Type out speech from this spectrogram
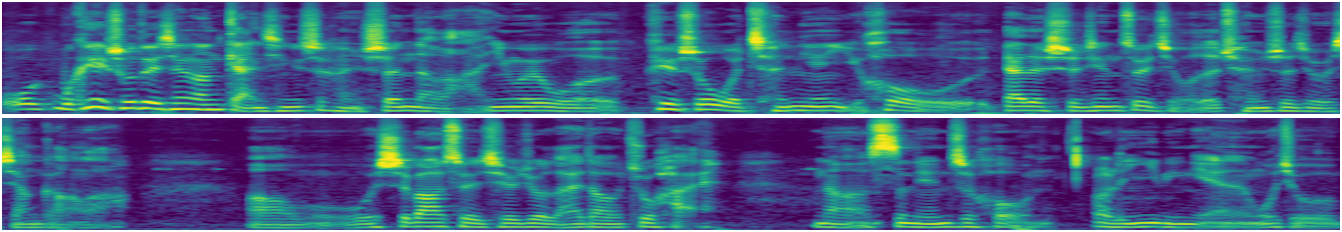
我我可以说对香港感情是很深的啦，因为我可以说我成年以后待的时间最久的城市就是香港了，啊，我十八岁其实就来到珠海。那四年之后，二零一零年我就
